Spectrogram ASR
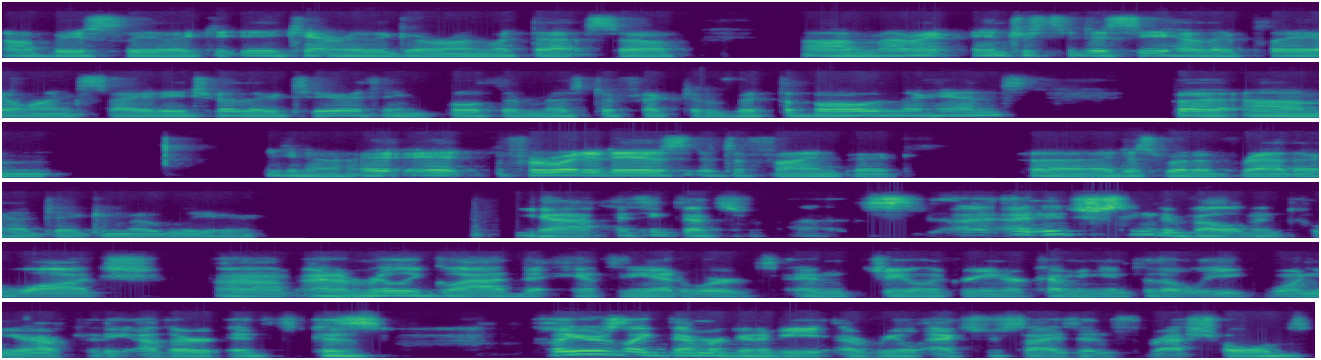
obviously like you can't really go wrong with that. So um, I'm interested to see how they play alongside each other too. I think both are most effective with the ball in their hands, but um, you know, it, it for what it is, it's a fine pick. Uh, I just would have rather had taken Mobley here. Yeah, I think that's uh, an interesting development to watch. Um, and I'm really glad that Anthony Edwards and Jalen Green are coming into the league one year after the other. It's because players like them are going to be a real exercise in thresholds.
